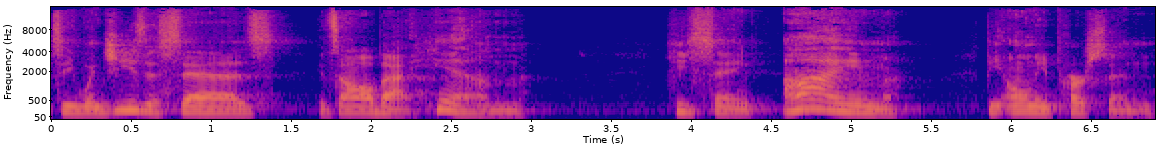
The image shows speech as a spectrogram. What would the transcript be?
See, when Jesus says it's all about Him, He's saying, I'm the only person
